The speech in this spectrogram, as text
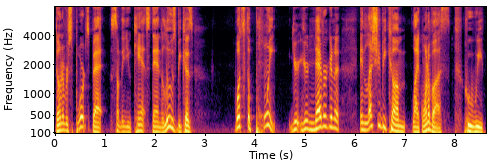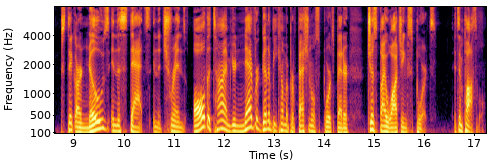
Don't ever sports bet something you can't stand to lose because what's the point? You're you're never gonna unless you become like one of us who we stick our nose in the stats in the trends all the time. You're never gonna become a professional sports better just by watching sports. It's impossible.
